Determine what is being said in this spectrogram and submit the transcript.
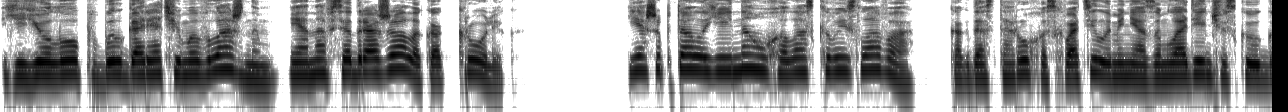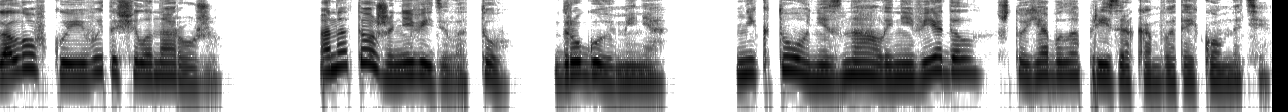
Ее лоб был горячим и влажным, и она вся дрожала, как кролик. Я шептала ей на ухо ласковые слова, когда старуха схватила меня за младенческую головку и вытащила наружу. Она тоже не видела ту, другую меня. Никто не знал и не ведал, что я была призраком в этой комнате.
